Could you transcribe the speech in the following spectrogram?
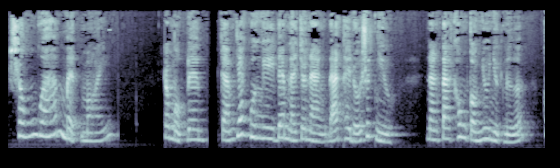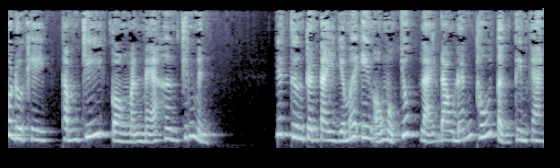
sống quá mệt mỏi. Trong một đêm, cảm giác quân nghi đem lại cho nàng đã thay đổi rất nhiều. Nàng ta không còn nhu nhược nữa, có đôi khi thậm chí còn mạnh mẽ hơn chính mình. Vết thương trên tay vừa mới yên ổn một chút lại đau đến thấu tận tim can.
